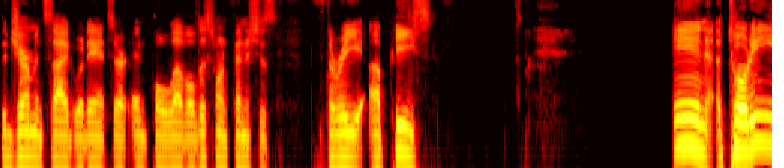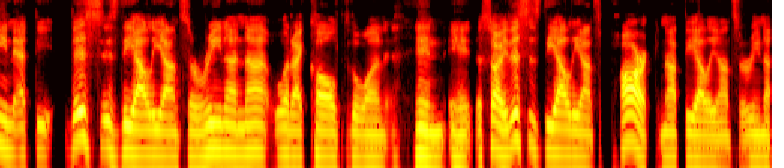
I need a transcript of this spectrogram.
the German side would answer and pull level. This one finishes three apiece in Turin at the this is the Allianz Arena, not what I called the one in, in sorry, this is the Allianz Park, not the Allianz Arena.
